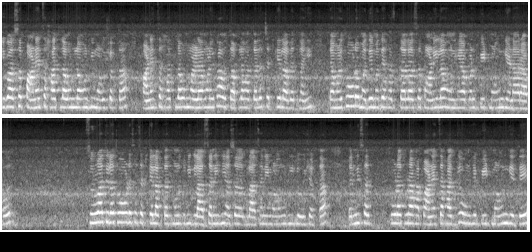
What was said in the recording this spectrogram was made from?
किंवा असं पाण्याचा हात लावून लावूनही मळू शकता. पाण्याचा हात लावून मळल्यामुळे काय होतं आपल्या हाताला चटके लागत नाही. त्यामुळे थोडं मध्ये मध्ये हाताला असं पाणी लावून हे आपण पीठ मळून घेणार आहोत. सुरुवातीला थोडंसं चटके लागतात म्हणून तुम्ही ग्लासानेही असं ग्लासाने मळूनही घेऊ शकता. तर मी स थोडा थोडा हा पाण्याचा हात घेऊन हे पीठ मळून घेते.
